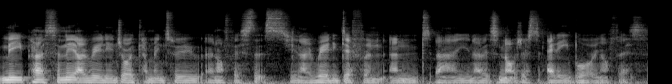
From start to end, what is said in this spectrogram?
Me personally, I really enjoy coming to an office that's, you know, really different and, uh, you know, it's not just any boring office.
